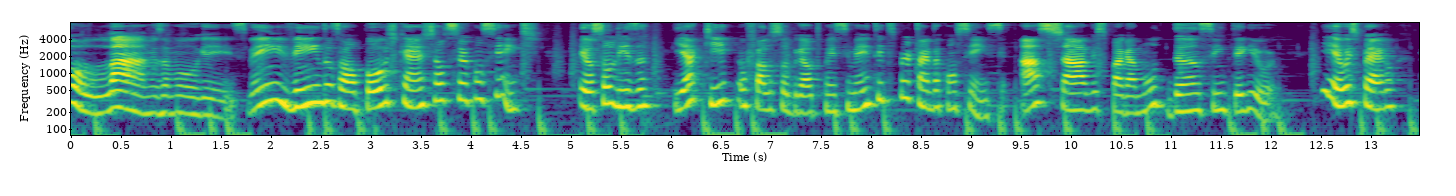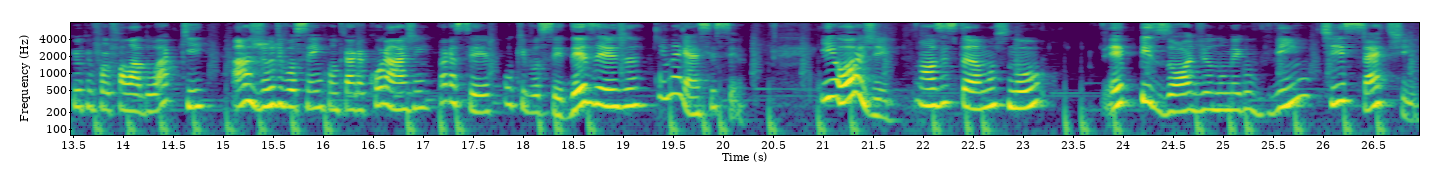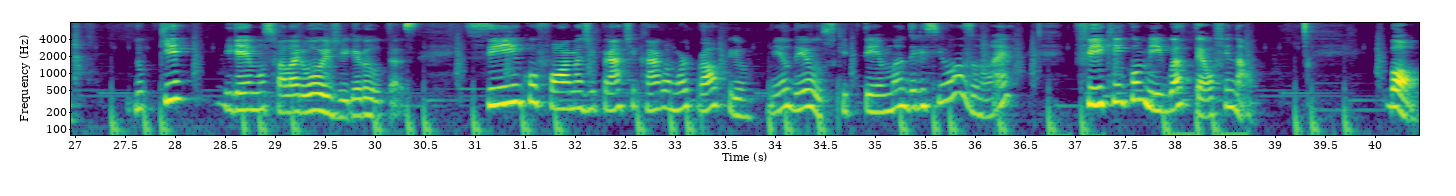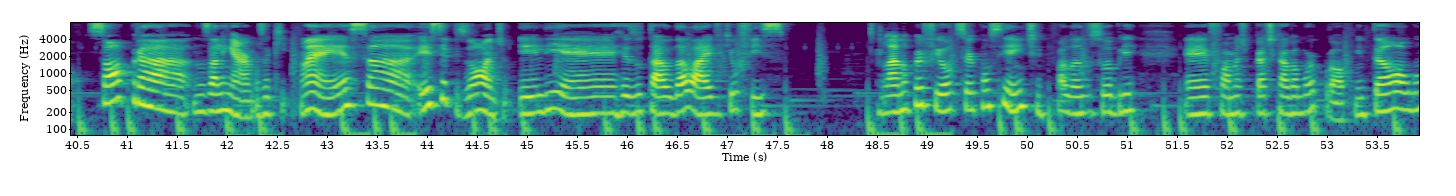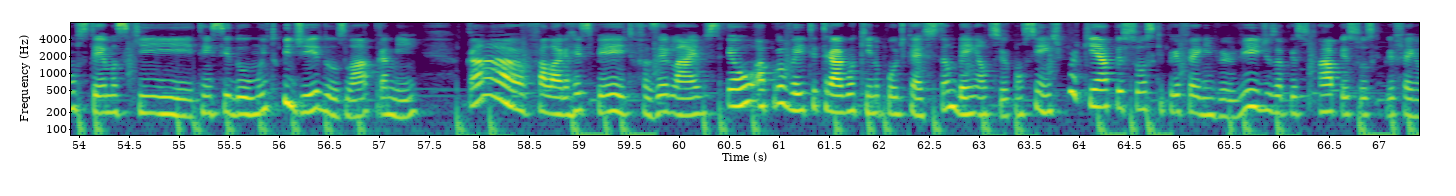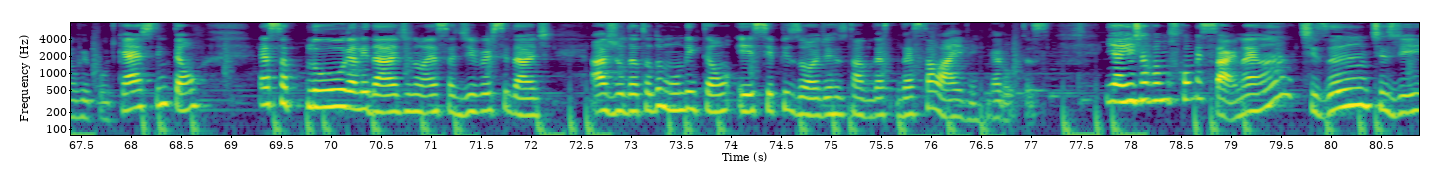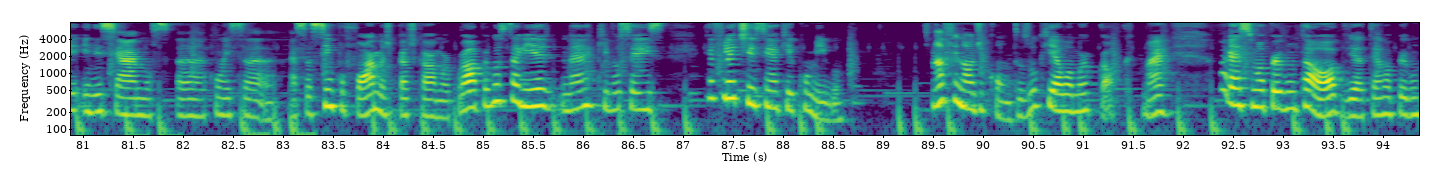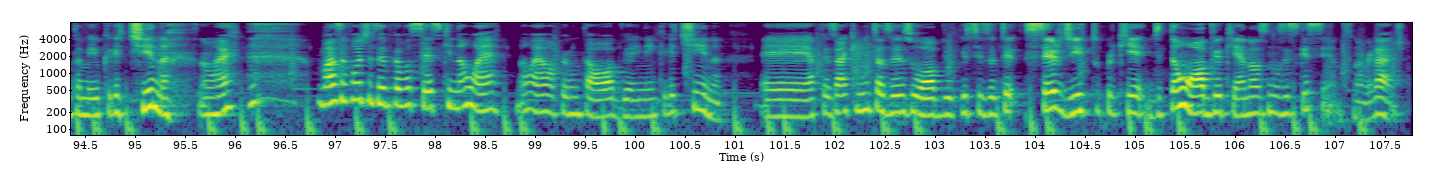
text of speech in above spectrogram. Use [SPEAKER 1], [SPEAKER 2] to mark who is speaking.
[SPEAKER 1] Olá, meus amores! Bem-vindos ao podcast Auto Ser Consciente. Eu sou Lisa e aqui eu falo sobre autoconhecimento e despertar da consciência, as chaves para a mudança interior. E eu espero que o que for falado aqui ajude você a encontrar a coragem para ser o que você deseja e merece ser. E hoje nós estamos no episódio número 27 do que iremos falar hoje, garotas. Cinco formas de praticar o amor próprio. Meu Deus, que tema delicioso, não é? Fiquem comigo até o final. Bom, só para nos alinharmos aqui, não é? Essa, esse episódio ele é resultado da live que eu fiz lá no perfil do Ser Consciente, falando sobre é, formas de praticar o amor próprio. Então, alguns temas que têm sido muito pedidos lá para mim para falar a respeito, fazer lives, eu aproveito e trago aqui no podcast também Auto Ser Consciente, porque há pessoas que preferem ver vídeos, há pessoas que preferem ouvir podcast, então essa pluralidade, não é? essa diversidade ajuda todo mundo. Então, esse episódio é resultado dessa live, garotas. E aí já vamos começar, né? Antes, antes de iniciarmos uh, com essa, essas cinco formas de praticar o amor próprio, eu gostaria né, que vocês refletissem aqui comigo. Afinal de contas, o que é o amor próprio, não é? Parece uma pergunta óbvia, até uma pergunta meio cretina, não é? Mas eu vou dizer para vocês que não é, não é uma pergunta óbvia e nem cretina. É, apesar que muitas vezes o óbvio precisa ter, ser dito, porque de tão óbvio que é, nós nos esquecemos, não é verdade?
